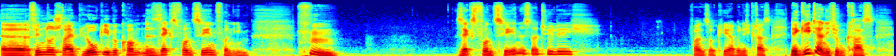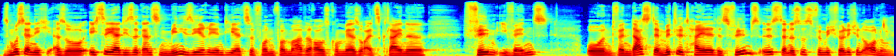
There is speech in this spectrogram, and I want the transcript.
Äh, Findo schreibt, Loki bekommt eine 6 von 10 von ihm. Hm. 6 von 10 ist natürlich fand es okay, aber nicht krass. Ne, geht ja nicht um krass. Es muss ja nicht, also ich sehe ja diese ganzen Miniserien, die jetzt von, von Marvel rauskommen, mehr so als kleine Filmevents. Und wenn das der Mittelteil des Films ist, dann ist es für mich völlig in Ordnung.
